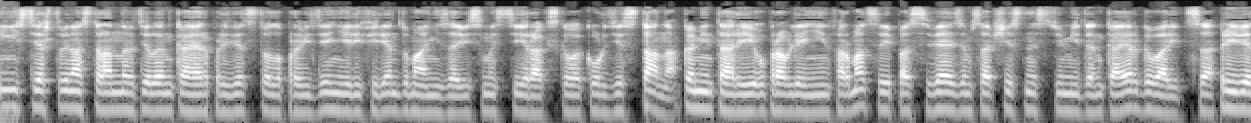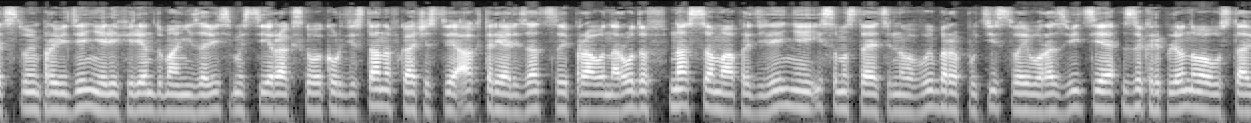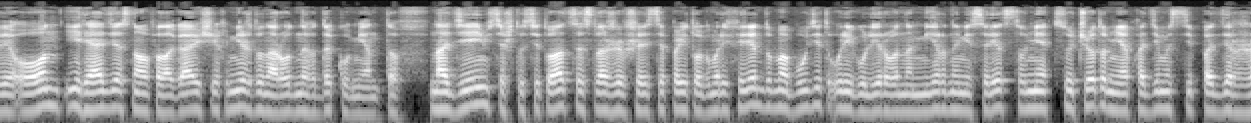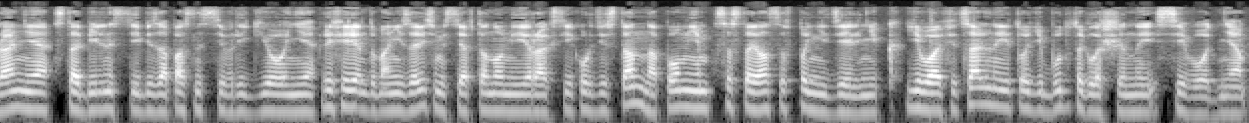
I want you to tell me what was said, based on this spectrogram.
Министерство иностранных дел НКР приветствовало проведение референдума о независимости иракского Курдистана. В комментарии Управления информацией по связям с общественностью МИД НКР говорится «Приветствуем проведение референдума о независимости иракского Курдистана в качестве акта реализации права народов на самоопределение и самостоятельного выбора пути своего развития, закрепленного в Уставе ООН и ряде основополагающих международных документов. Надеемся, Надеемся, что ситуация, сложившаяся по итогам референдума, будет урегулирована мирными средствами с учетом необходимости поддержания стабильности и безопасности в регионе. Референдум о независимости автономии Иракский Курдистан, напомним, состоялся в понедельник. Его официальные итоги будут оглашены сегодня.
